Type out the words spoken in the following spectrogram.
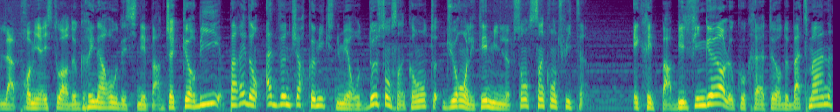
La première histoire de Green Arrow dessinée par Jack Kirby paraît dans Adventure Comics numéro 250 durant l'été 1958. Écrite par Bill Finger, le co-créateur de Batman,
